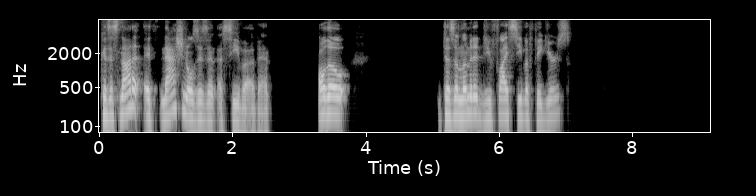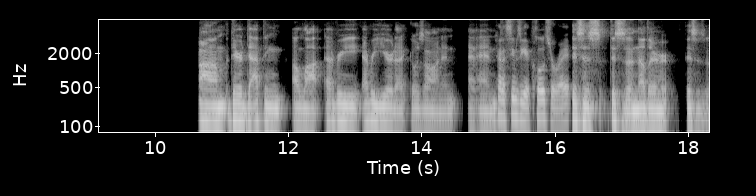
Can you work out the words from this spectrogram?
because it's not a it, nationals isn't a CIVA event. Although, does unlimited do you fly CIVA figures? Um, they're adapting a lot every every year that goes on, and and Kind of seems to get closer, right? this is this is another this is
